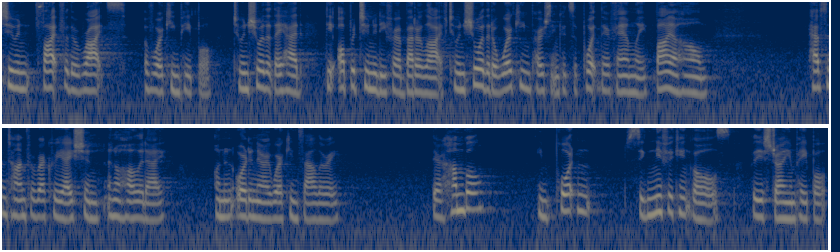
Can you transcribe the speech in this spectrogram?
to fight for the rights of working people, to ensure that they had the opportunity for a better life, to ensure that a working person could support their family, buy a home, have some time for recreation and a holiday on an ordinary working salary. They're humble, important, significant goals for the Australian people,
